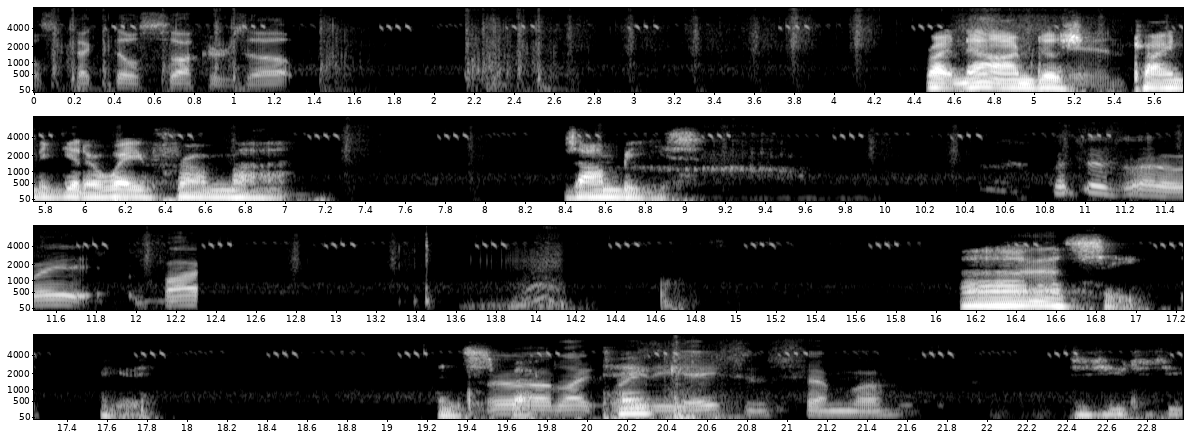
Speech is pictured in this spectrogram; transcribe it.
Burn barrels, pick those suckers up. Right now, I'm just Man. trying to get away from, uh... Zombies. What's this little rate? Five. Um, Yeah. let's see. Okay. Inspect. Uh, like tank. radiation symbol. Did you, did you?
